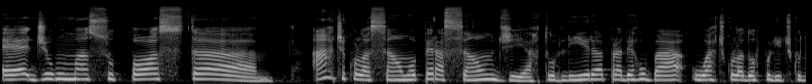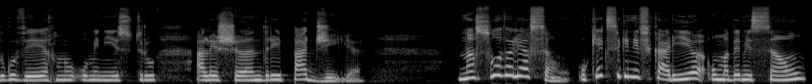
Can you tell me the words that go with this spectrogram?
é de uma suposta articulação, operação de Arthur Lira para derrubar o articulador político do governo, o ministro Alexandre Padilha. Na sua avaliação, o que, que significaria uma demissão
